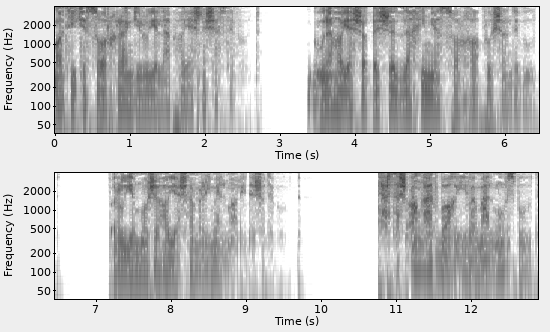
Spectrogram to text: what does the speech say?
ماتی که سرخ رنگی روی لبهایش نشسته بود. گونه هایش را قشر زخیمی از سرخا پوشانده بود و روی مژه هایش هم ریمل مالیده شده بود. ترسش آنقدر واقعی و ملموس بود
